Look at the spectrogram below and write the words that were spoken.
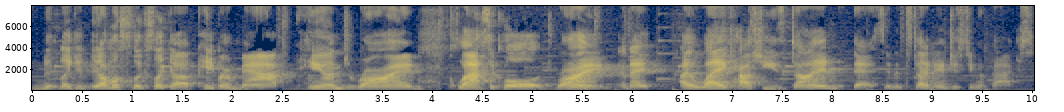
like it, it, almost looks like a paper map, hand drawn, classical drawing, and I I like how she's done this, and it's got an interesting effect.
